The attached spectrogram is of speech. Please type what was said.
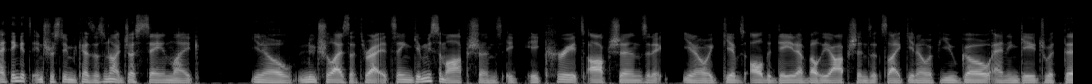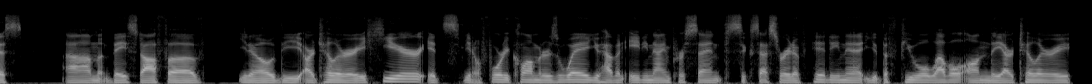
I think it's interesting because it's not just saying like, you know, neutralize the threat. It's saying, give me some options. It, it creates options and it, you know, it gives all the data about the options. It's like, you know, if you go and engage with this um, based off of, you know, the artillery here, it's, you know, 40 kilometers away. You have an 89% success rate of hitting it. You, the fuel level on the artillery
